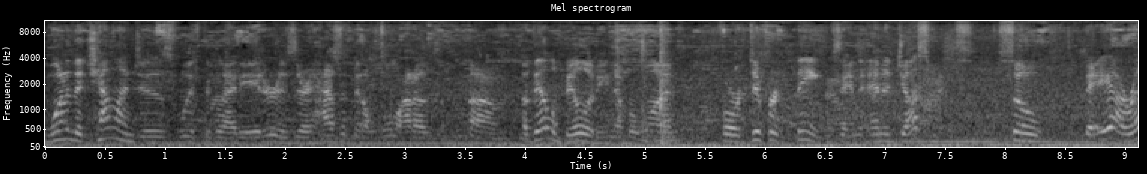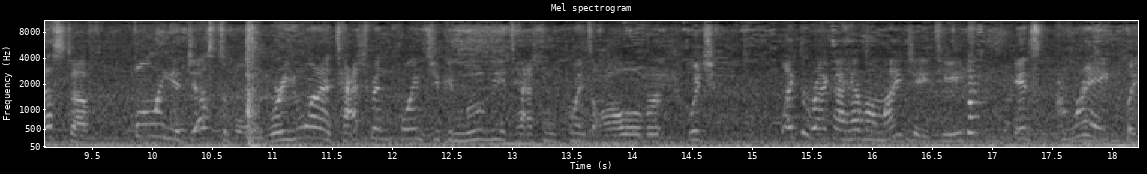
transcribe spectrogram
one of the challenges with the Gladiator is there hasn't been a whole lot of um, availability. Number one for different things and, and adjustments. So the ARS stuff fully adjustable. Where you want attachment points, you can move the attachment points all over. Which like the rack I have on my JT, it's great, but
